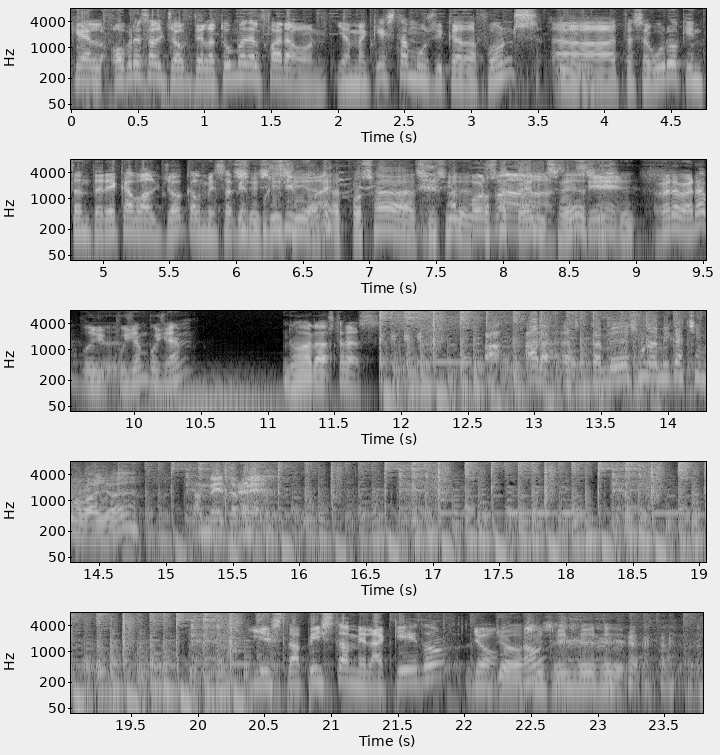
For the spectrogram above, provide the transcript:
Miquel, obres el joc de la tumba del faraón i amb aquesta música de fons eh, t'asseguro que intentaré acabar el joc el més aviat sí, sí, possible. Sí, sí, et posa, sí, sí, et, et posa, posa tens, eh? Sí, sí. Sí, sí. A veure, a veure, pugem, pugem? No, ara... Ostres. Ah, ara, també és una mica ximoballo, eh? També, també. I esta pista me la quedo yo, yo ¿no? sí, sí, sí. sí.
